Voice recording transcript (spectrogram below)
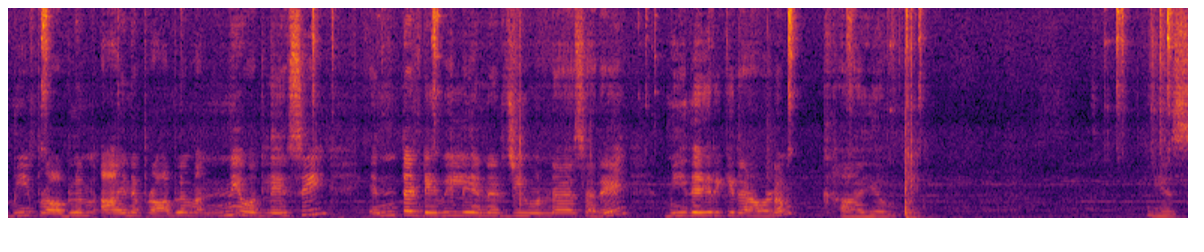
మీ ప్రాబ్లం ఆయన ప్రాబ్లం అన్నీ వదిలేసి ఎంత డెవిల్ ఎనర్జీ ఉన్నా సరే మీ దగ్గరికి రావడం ఖాయం. ఎస్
